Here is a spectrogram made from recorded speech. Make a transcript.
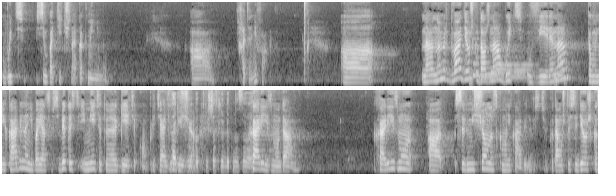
быть симпатичная, как минимум. А, хотя не факт. А, на номер два девушка должна быть уверена, коммуникабельна, не бояться в себе, то есть иметь эту энергетику притягивающую. Харизму, как сейчас любят называть. Харизму, да. Харизму, а, совмещенную с коммуникабельностью. Потому что если девушка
